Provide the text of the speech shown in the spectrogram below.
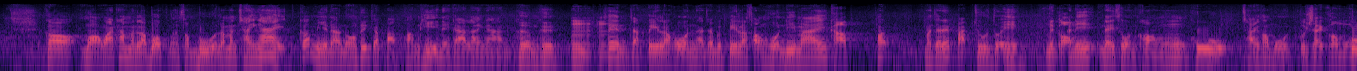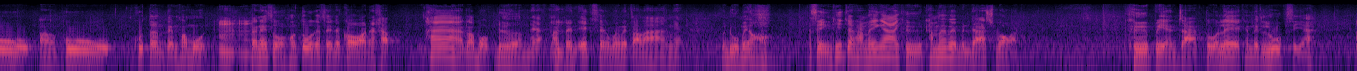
ก็มองว่าถ้ามันระบบมันสมบูรณ์แล้วมันใช้ง่าย ก็มีแนวโน้มที่จะปรับความถี่ในการรายงานเพิ่มขึ้นอืมอืมเช่นจากปีละหนอาจจะเป็นปีละสองหนดีไหมครับเพราะ มันจะได้ปรับจูนตัวเองนึกออกนนี้ในส่วนของผู้ใช้ข้อมูล ผู้ใช้ข้อมูล ผู้เอ่อผู้ผู้เติมเต็มข้อมูล อืมอืมแต่ในส่วนของตัวเกษตรกรนะครับ ถ้าระบบเดิมเนี่ยมันเป็น Excel มันเป็นตารางเนี่ยมันดูไม่ออก สิ่งที่จะทำให้ง่ายคือทำให้มันเป็นแดชบอร์ดคือเปลี่ยนจากตัวเลขให้เป็นรูปเสีย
